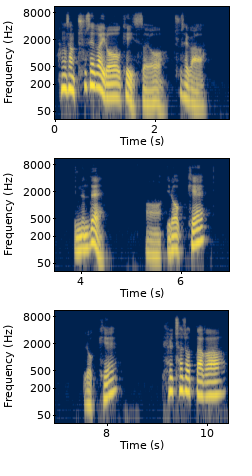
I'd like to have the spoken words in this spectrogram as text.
항상 추세가 이렇게 있어요. 추세가 있는데 어, 이렇게 이렇게 펼쳐졌다가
